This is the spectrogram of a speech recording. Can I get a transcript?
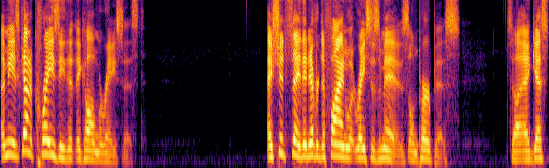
I mean, it's kind of crazy that they call him a racist. I should say they never define what racism is on purpose. So I guess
